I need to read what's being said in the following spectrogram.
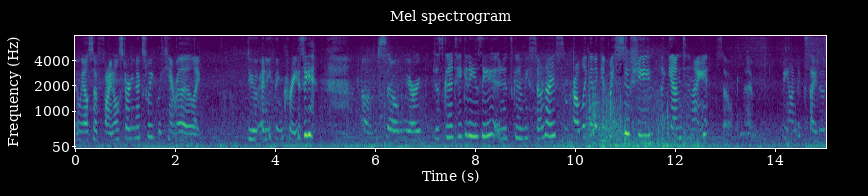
and we also have finals starting next week, we can't really like do anything crazy. Um, so we are just gonna take it easy and it's gonna be so nice. I'm probably gonna get my sushi again tonight, so I'm beyond excited.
